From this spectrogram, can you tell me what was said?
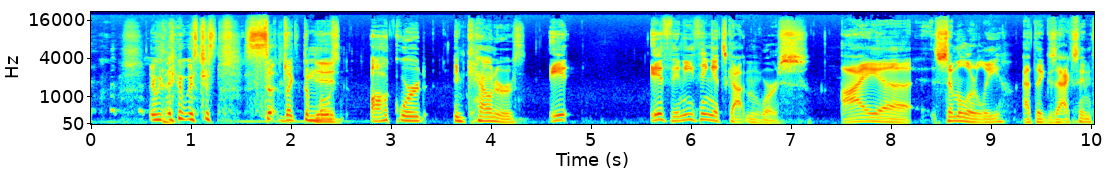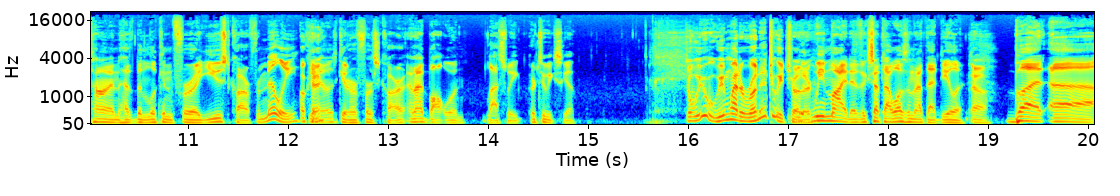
it was it was just so, like the Dude. most awkward encounters. it if anything it's gotten worse i uh similarly at the exact same time have been looking for a used car for millie Okay. you know to get her first car and i bought one last week or two weeks ago So we we might have run into each other. we might have except i wasn't at that dealer Oh. but uh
